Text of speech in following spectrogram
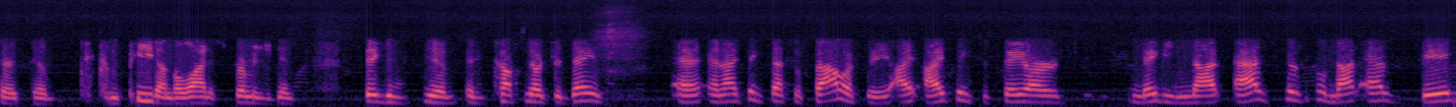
to, to, compete on the line of scrimmage against big and, you know, tough Notre Dame. And, and I think that's a fallacy. I, I think that they are maybe not as physical, not as big,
